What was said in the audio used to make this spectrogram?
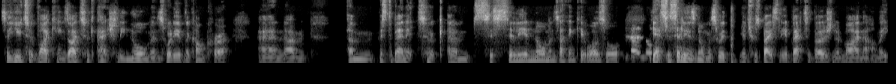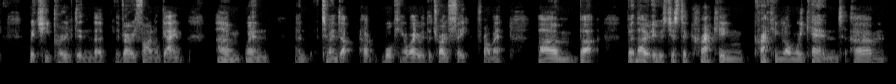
so you took Vikings. I took actually Normans, William the Conqueror, and um, Mr. Bennett took um, Sicilian Normans, I think it was, or Yeah, yeah, Sicilian's Normans, with, which was basically a better version of mine army, which he proved in the, the very final game um, when and to end up uh, walking away with the trophy from it. Um, but but no, it was just a cracking cracking long weekend. Um,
